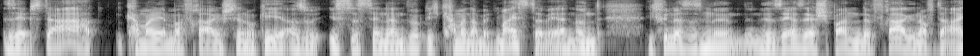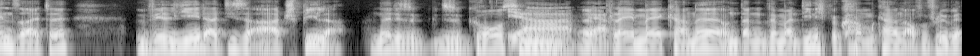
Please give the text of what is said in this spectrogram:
Selbst da kann man ja immer Fragen stellen, okay, also ist es denn dann wirklich, kann man damit Meister werden? Und ich finde, das ist eine, eine sehr, sehr spannende Frage. Und auf der einen Seite will jeder diese Art Spieler ne, diese, diese großen ja, äh, ja. Playmaker, ne? Und dann, wenn man die nicht bekommen kann auf dem Flügel,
